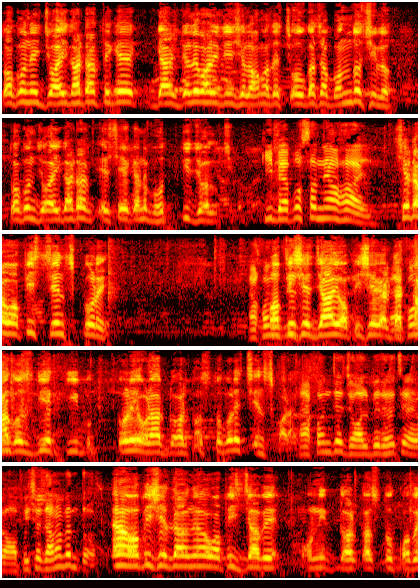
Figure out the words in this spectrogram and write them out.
তখন এই জয়ঘাটা থেকে গ্যাস ডেলিভারি দিয়েছিল। আমাদের চৌকাছা বন্ধ ছিল। তখন জয়ঘাটার এসে এখানে ভর্তি জল ছিল। কি ব্যবস্থা নেওয়া হয়? সেটা অফিস চেঞ্জ করে অফিসে যায় অফিসে একটা কাগজ দিয়ে কি করে ওরা দরখাস্ত করে চেঞ্জ করা। এখন যে জল বের হয়েছে অফিসে জানাবেন তো? হ্যাঁ অফিসে অফিস যাবে। উনি দরখাস্ত কবে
